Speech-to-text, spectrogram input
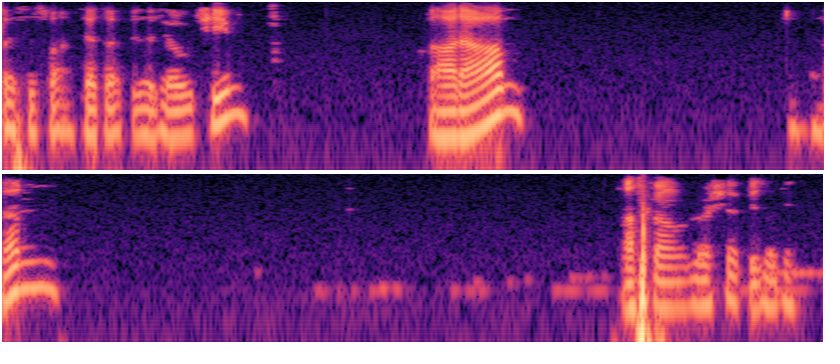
Tady se s vámi v této epizodě loučím. Vkládám. Dan. Naschledanou v další epizodě.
